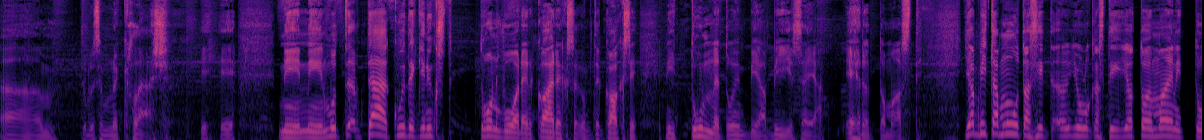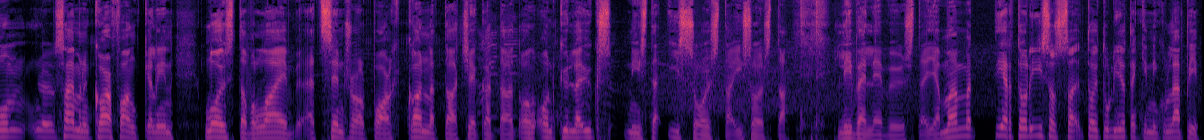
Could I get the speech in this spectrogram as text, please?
Ähm, tuli semmoinen Clash niin, niin, mutta tämä kuitenkin yksi ton vuoden 82 niitä tunnetuimpia biisejä ehdottomasti. Ja mitä muuta sitten julkaistiin jo toi mainittu Simon Garfunkelin loistava live at Central Park, kannattaa tsekata, on, on kyllä yksi niistä isoista, isoista live-levyistä. Ja mä, mä tiedän, toi oli isossa, toi tuli jotenkin niin kuin läpi,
